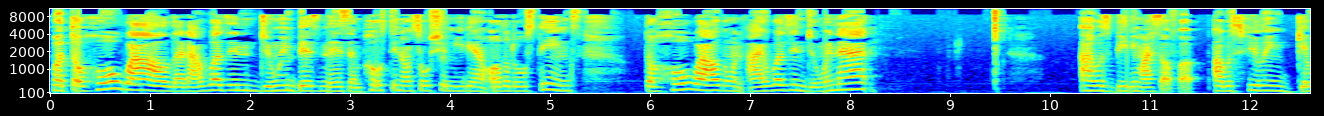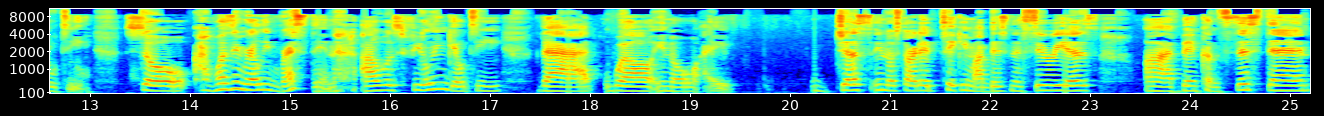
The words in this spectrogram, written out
But the whole while that I wasn't doing business and posting on social media and all of those things, the whole while when I wasn't doing that, I was beating myself up. I was feeling guilty. So I wasn't really resting. I was feeling guilty that, well, you know, I just, you know, started taking my business serious. Uh, I've been consistent.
